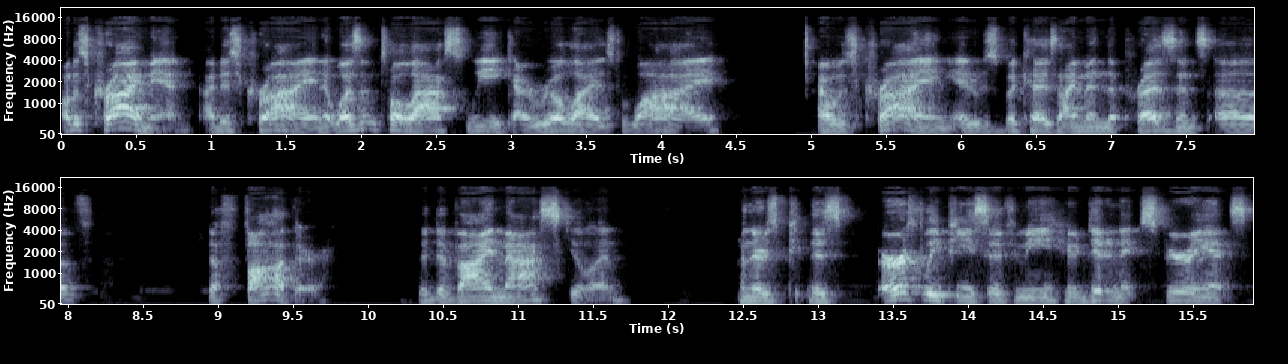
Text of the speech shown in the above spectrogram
I'll just cry, man. I just cry. And it wasn't until last week I realized why I was crying. It was because I'm in the presence of the Father, the divine masculine. And there's this earthly piece of me who didn't experience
